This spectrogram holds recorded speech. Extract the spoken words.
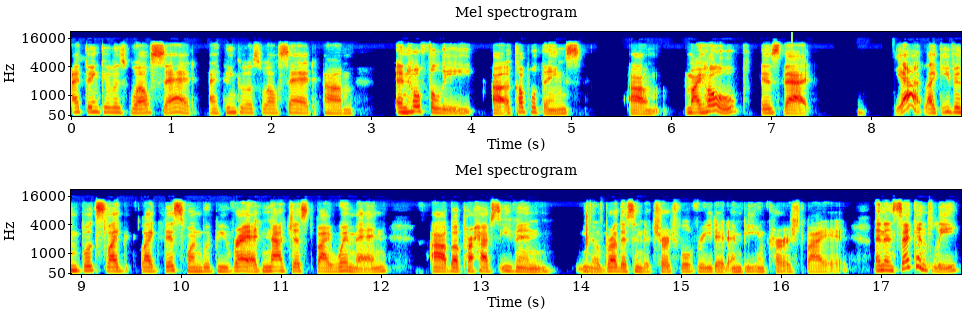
I think it was well said. I think it was well said. Um, and hopefully, uh, a couple things. Um, my hope is that, yeah, like even books like like this one would be read not just by women, uh, but perhaps even you know brothers in the church will read it and be encouraged by it. And then secondly,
